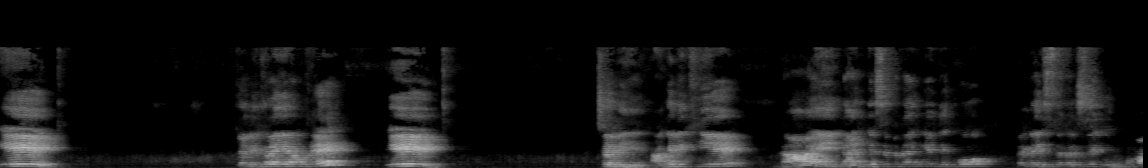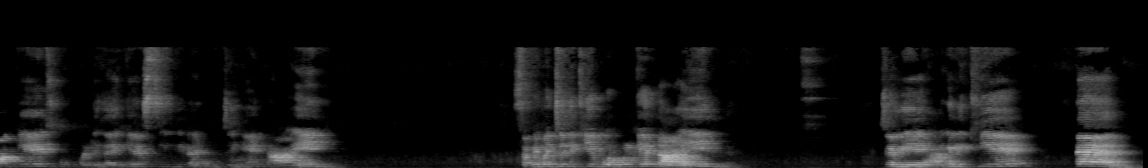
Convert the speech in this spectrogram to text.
एट। क्या लिख रहा है हमने? एट। चलिए, आगे लिखिए। नाइन नाइन कैसे बनाएँगे? देखो, पहले इस तरह से घूम घुमा के इसको ऊपर ले जाएँगे, सीधी लाइन खींचेंगे नाइन सभी बच्चे लिखिए, बोल बोल के नाइन चलिए, आगे लिखिए, टेन।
